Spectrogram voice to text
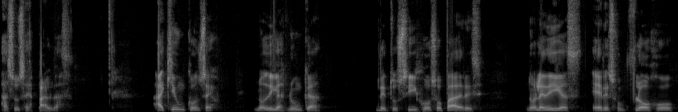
a sus espaldas. Aquí un consejo, no digas nunca de tus hijos o padres, no le digas eres un flojo,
